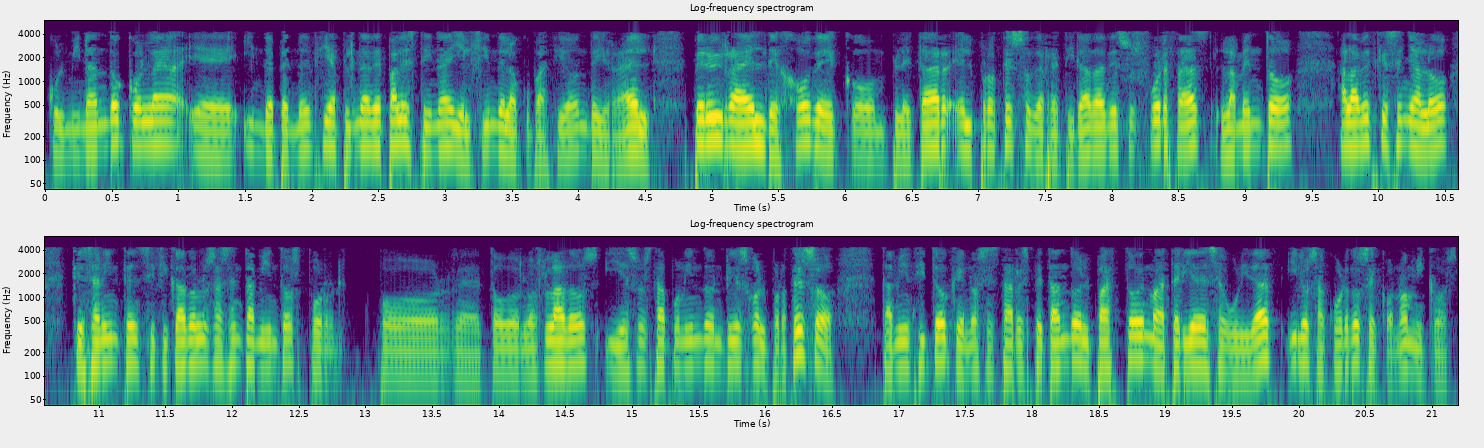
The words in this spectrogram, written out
culminando con la eh, independencia plena de Palestina y el fin de la ocupación de Israel. Pero Israel dejó de completar el proceso de retirada de sus fuerzas, lamentó, a la vez que señaló que se han intensificado los asentamientos por por eh, todos los lados y eso está poniendo en riesgo el proceso. También citó que no se está respetando el pacto en materia de seguridad y los acuerdos económicos.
